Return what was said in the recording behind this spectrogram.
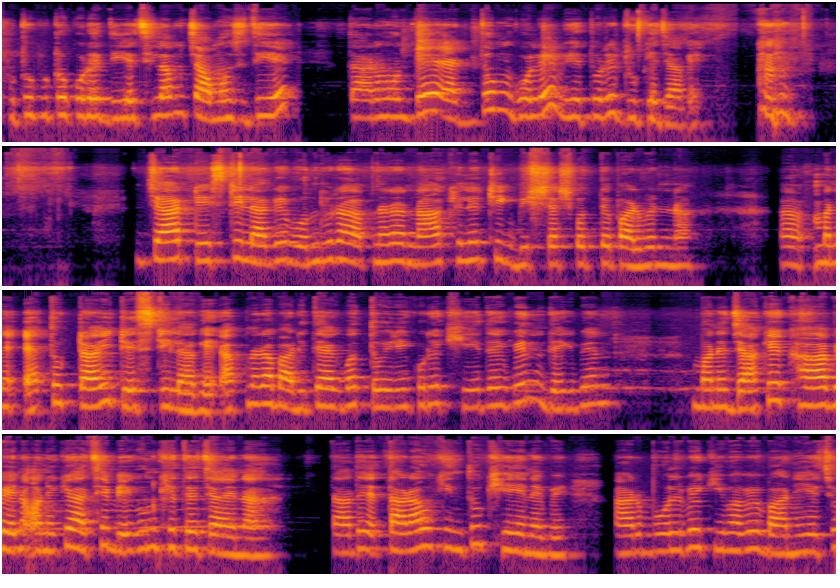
ফুটো ফুটো করে দিয়েছিলাম চামচ দিয়ে, তার মধ্যে একদম গলে ভেতরে ঢুকে যাবে। যা টেস্টি লাগে বন্ধুরা, আপনারা না খেলে ঠিক বিশ্বাস করতে পারবেন না। মানে এতটাই টেস্টি লাগে। আপনারা বাড়িতে একবার তৈরি করে খেয়ে দেখবেন দেখবেন মানে যাকে খাওয়াবেন, অনেকে আছে বেগুন খেতে চায় না তাদের তারাও কিন্তু খেয়ে নেবে। আর বলবে কীভাবে বানিয়েছো,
